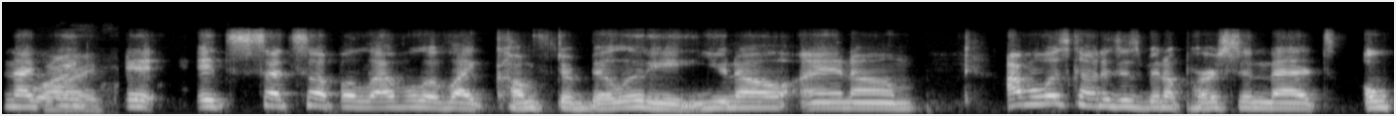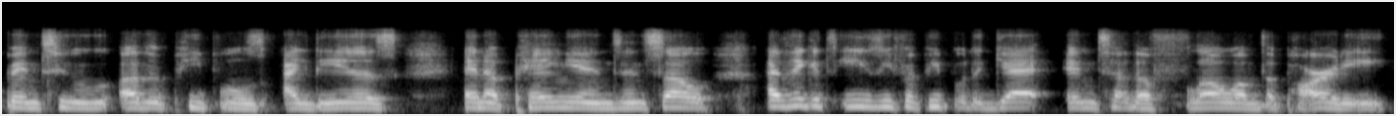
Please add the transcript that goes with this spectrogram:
And I right. think it it sets up a level of like comfortability, you know, and um I've always kind of just been a person that's open to other people's ideas and opinions. And so I think it's easy for people to get into the flow of the party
